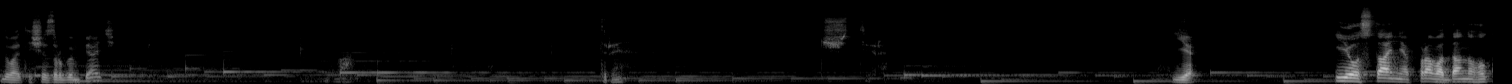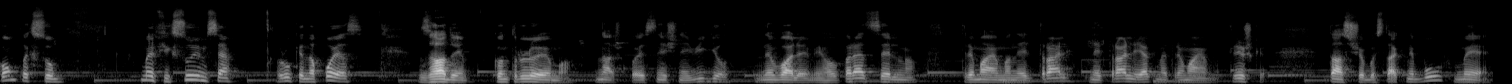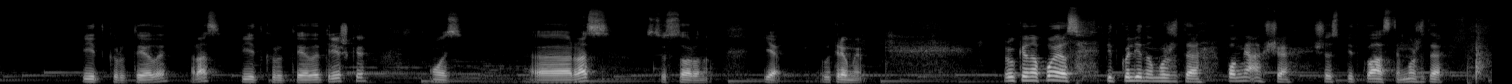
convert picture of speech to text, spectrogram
Давайте ще зробимо 5. 3. 4. Є. І остання вправа даного комплексу. Ми фіксуємося, руки на пояс, згадуємо, контролюємо наш поясничний відділ, не валюємо його вперед сильно, тримаємо нейтраль. Нейтраль, як ми тримаємо? Трішки таз, щоб ось так не був, ми підкрутили. Раз, підкрутили трішки. Ось. Е, Раз, в цю сторону. Є, утримуємо. Руки на пояс, під коліно можете пом'якше щось підкласти. Можете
